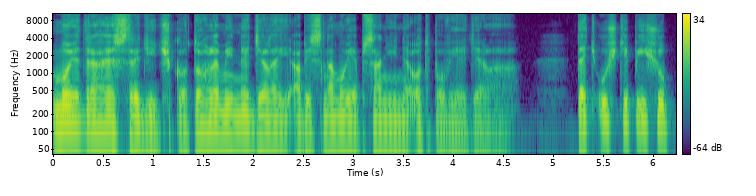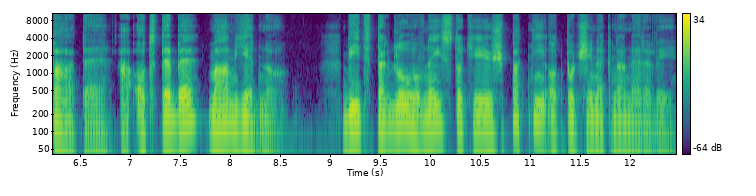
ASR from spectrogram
Moje drahé srdíčko, tohle mi nedělej, abys na moje psaní neodpověděla. Teď už ti píšu páté a od tebe mám jedno. Být tak dlouho v nejistotě je špatný odpočinek na nervy.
